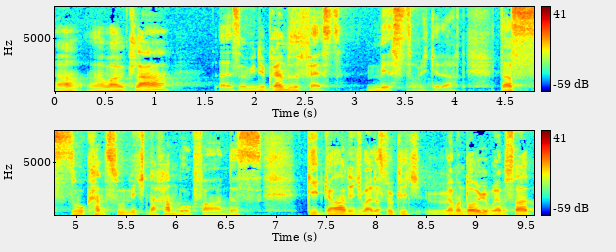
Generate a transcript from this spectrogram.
Ja, da war klar, da ist irgendwie eine Bremse fest. Mist, habe ich gedacht. Das, so kannst du nicht nach Hamburg fahren. Das geht gar nicht, weil das wirklich, wenn man doll gebremst hat,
